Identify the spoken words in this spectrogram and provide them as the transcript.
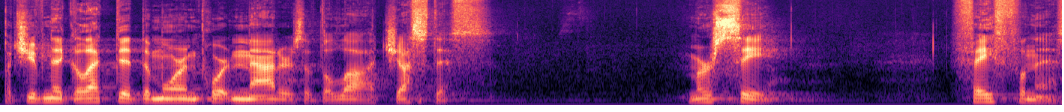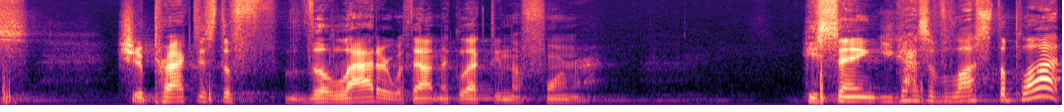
But you've neglected the more important matters of the law justice, mercy, faithfulness. You should have practiced the, the latter without neglecting the former. He's saying, You guys have lost the plot.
